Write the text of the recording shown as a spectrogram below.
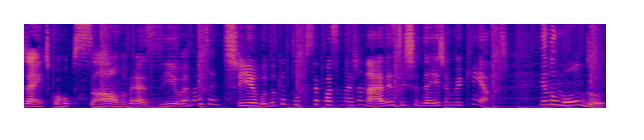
Gente, corrupção no Brasil é mais antigo do que tudo que você possa imaginar. Ela existe desde 1500. E no mundo,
